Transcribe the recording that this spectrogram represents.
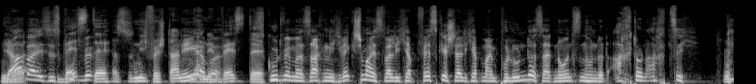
Ja, aber es ist gut, Weste, wenn- hast du nicht verstanden? Nee, Eine aber Weste. ist gut, wenn man Sachen nicht wegschmeißt, weil ich habe festgestellt, ich habe meinen Polunder seit 1988. Pod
